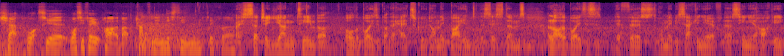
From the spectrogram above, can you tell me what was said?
Shep, what's your what's your favourite part about captaining this team in particular? It's such a young team, but all the boys have got their heads screwed on. They buy into the systems. A lot of the boys, this is their first or maybe second year of uh, senior hockey,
